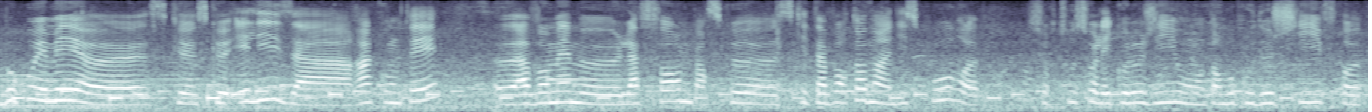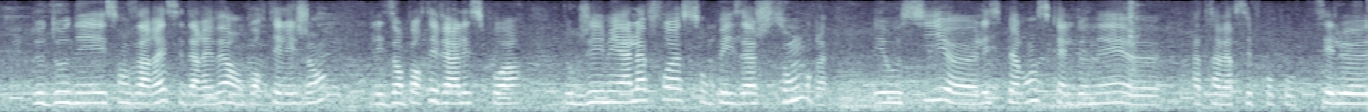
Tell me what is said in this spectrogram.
beaucoup aimé euh, ce, que, ce que Élise a raconté avant même euh, la forme parce que ce qui est important dans un discours, surtout sur l'écologie où on entend beaucoup de chiffres, de données sans arrêt, c'est d'arriver à emporter les gens, les emporter vers l'espoir. Donc j'ai aimé à la fois son paysage sombre et aussi l'espérance qu'elle donnait à travers ses propos. C'est le,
